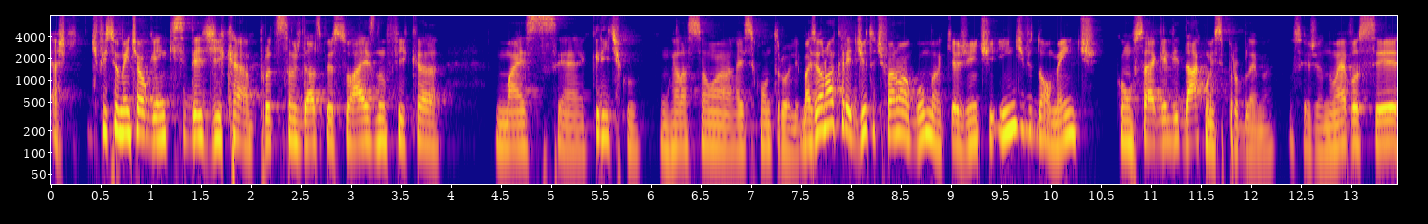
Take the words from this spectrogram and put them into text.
acho que dificilmente alguém que se dedica à proteção de dados pessoais não fica mais é, crítico com relação a, a, esse controle. Mas eu não acredito de forma alguma que a gente individualmente consegue lidar com esse problema. Ou seja, não é você,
